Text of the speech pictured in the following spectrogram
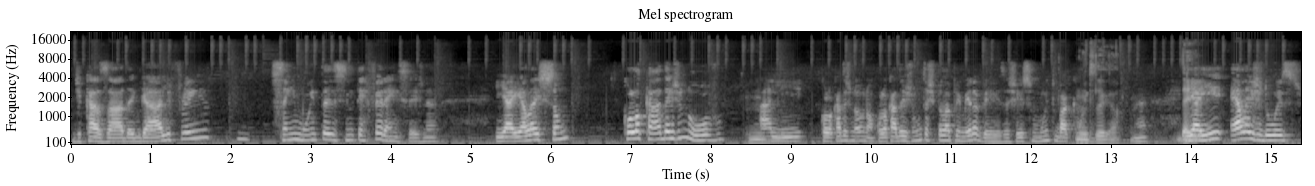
de casada em Gallifrey sem muitas interferências, né? E aí elas são colocadas de novo uhum. ali, colocadas de novo não, colocadas juntas pela primeira vez. Achei isso muito bacana. Muito legal. Né? Daí... E aí elas duas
